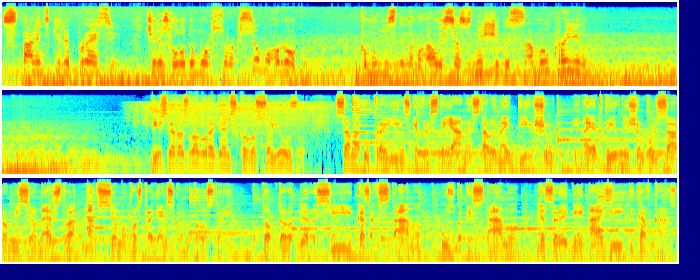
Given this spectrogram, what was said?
сталінські репресії, через голодомор 47-го року комуністи намагалися знищити саме Україну. Після розвалу радянського союзу саме українські християни стали найбільшим і найактивнішим пульсаром місіонерства на всьому пострадянському просторі, тобто для Росії, Казахстану, Узбекистану, для Середньої Азії і Кавказу.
